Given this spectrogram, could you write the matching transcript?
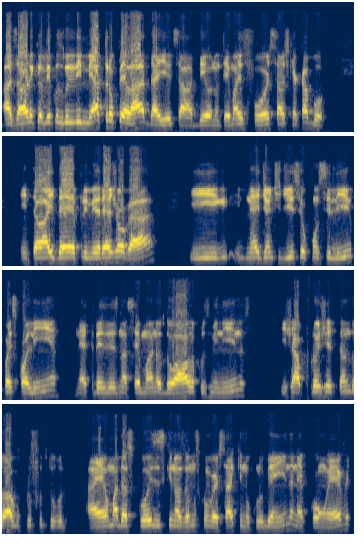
As horas que eu ver que os guris me atropelar, daí eu disse, ah, deu, não tem mais força, acho que acabou. Então a ideia primeiro é jogar e, né, diante disso eu concilio com a escolinha, né, três vezes na semana eu dou aula para os meninos e já projetando algo para o futuro. Aí é uma das coisas que nós vamos conversar aqui no clube ainda, né, com o Everton.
